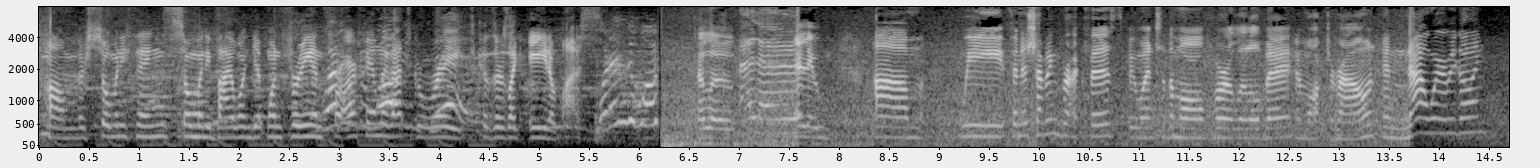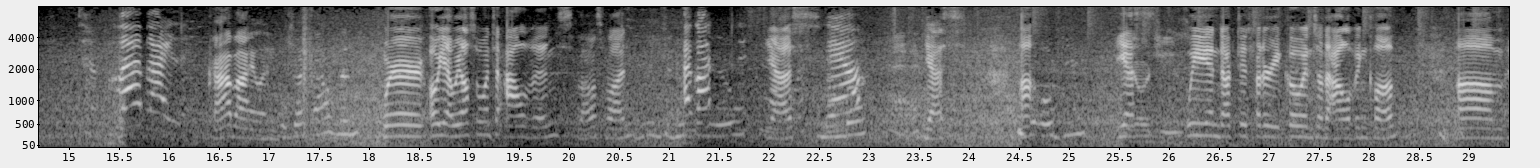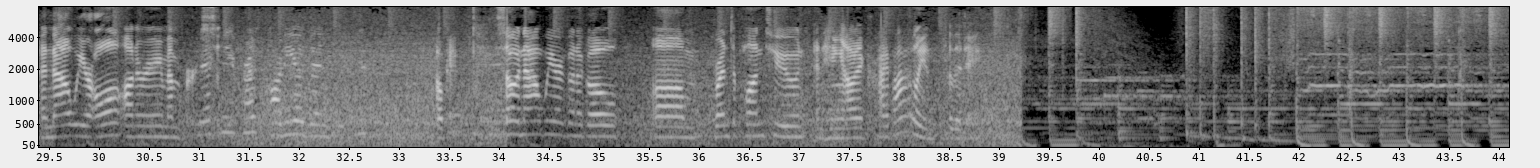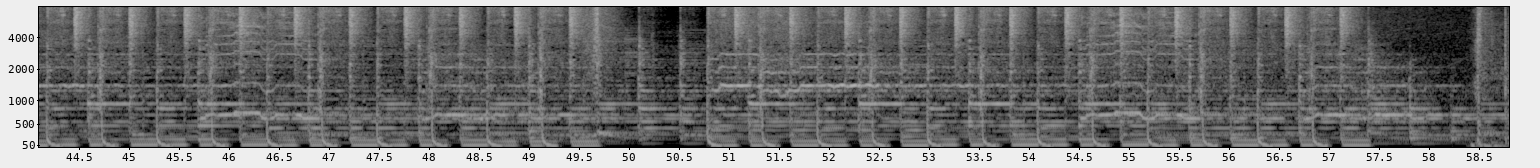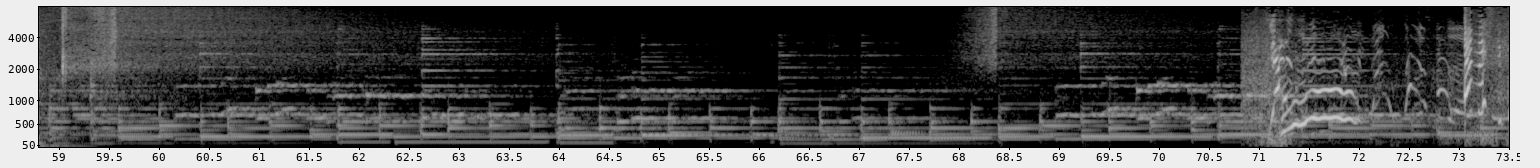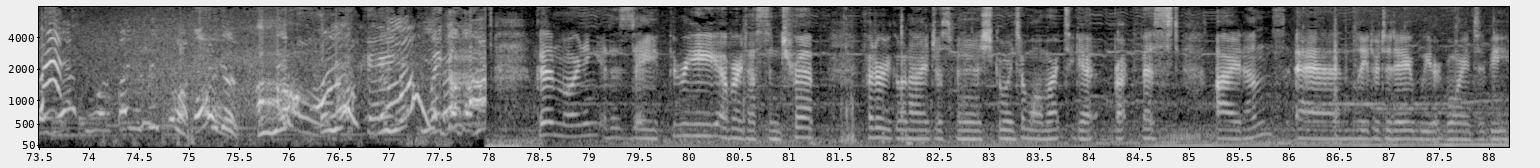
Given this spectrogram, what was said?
Um, there's so many things, so many buy one get one free, and for our family that's great because there's like eight of us. What in the world? Hello. Hello. Hello. Um, we finished having breakfast. We went to the mall for a little bit and walked around, and now where are we going? Crab Island. Crab Island. We're oh yeah, we also went to Alvin's. That was fun. I got this Yes. there. Yes. Uh, yes. We inducted Federico into the Alvin Club. Um, and now we are all honorary members. If you press audio, then Okay. So now we are gonna go um, rent a pontoon and hang out at Crab Island for the day. Good morning. It is day three of our Destin trip. Federico and I just finished going to Walmart to get breakfast items and later today we are going to be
